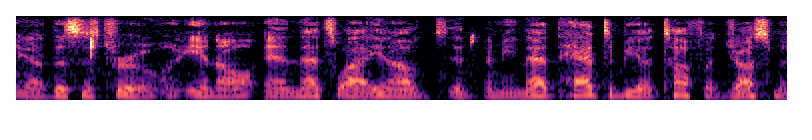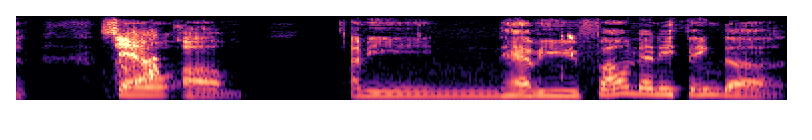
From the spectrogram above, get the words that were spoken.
Yeah, this is true, you know, and that's why, you know, it, I mean, that had to be a tough adjustment. So, Yeah. um, I mean, have you found anything to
